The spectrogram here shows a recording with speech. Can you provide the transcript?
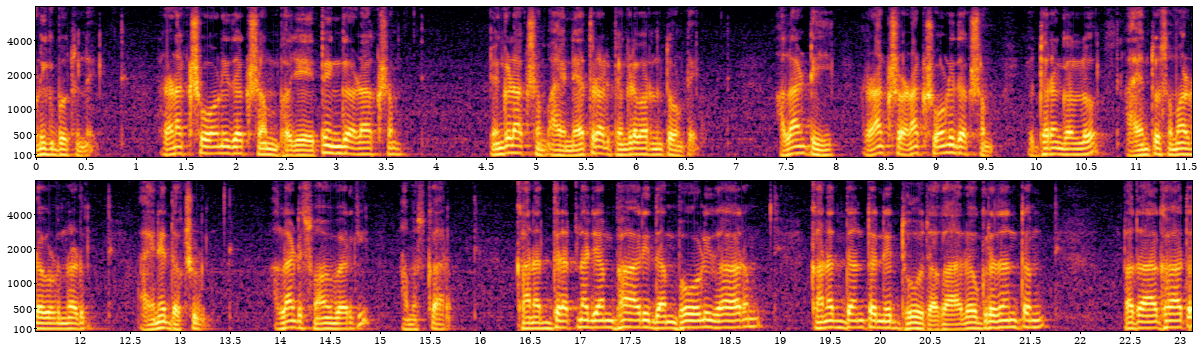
వణికిపోతున్నాయి రణక్షోణిదక్షం భజే పెంగళాక్షం. పెంగళాక్షం ఆయన నేత్రాలు పెంగళవర్ణంతో ఉంటాయి. అలాంటి రణక్ష రణక్షోణిదక్షం యుద్ధరంగంలో ఆయనతో సమానుడెవడున్నాడు? ఆయనే దక్షుడు. అలాంటి స్వామివారికి నమస్కారం. కనద్రత్న జంభారి దంభోళిధారం కనద్దంత నిర్ధూత కాలోగ్రదంతం పదాఘాత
